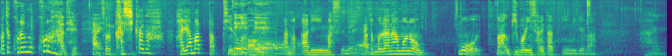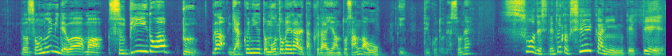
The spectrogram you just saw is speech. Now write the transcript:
またこれもコロナで、はいその可視化が早まったっていうのが、えええあの、ありますね。あと無駄なものを、もう、まあ、浮き彫りにされたっていう意味では、はい。その意味では、まあ、スピードアップが逆に言うと求められたクライアントさんが多いっていうことですよね。そうですね。とにかく成果に向けて、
